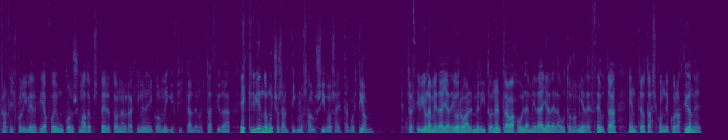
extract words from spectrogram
Francisco Olivencia fue un consumado experto en el régimen económico y fiscal de nuestra ciudad, escribiendo muchos artículos alusivos a esta cuestión. Recibió la medalla de oro al mérito en el trabajo y la medalla de la autonomía de Ceuta, entre otras condecoraciones,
